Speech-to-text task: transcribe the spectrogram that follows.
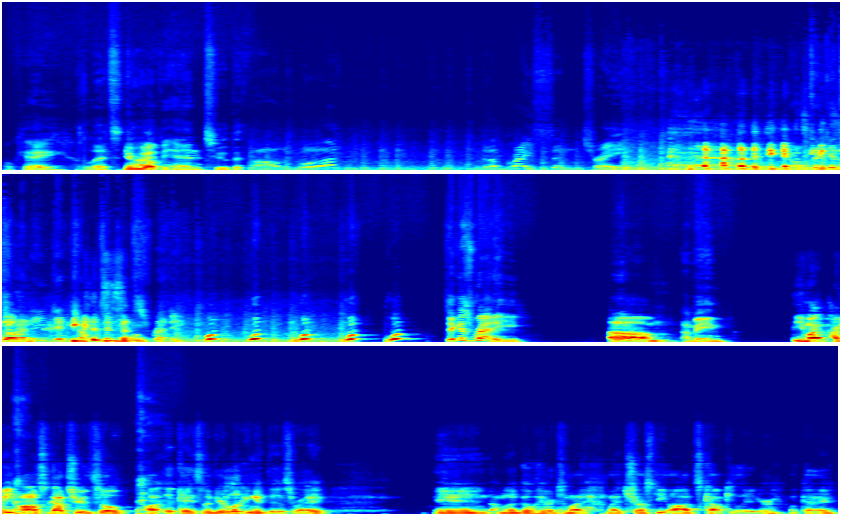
of. Okay, let's Here we go. dive into the all aboard the Bryson train. he gets, he gets his own. ready. Get he gets his own. ready. Whoop whoop whoop whoop whoop. Tickets ready. Um, I mean, you might. I mean, honest to God, truth. So, uh, okay, so if you're looking at this, right, and I'm gonna go here to my my trusty odds calculator, okay,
